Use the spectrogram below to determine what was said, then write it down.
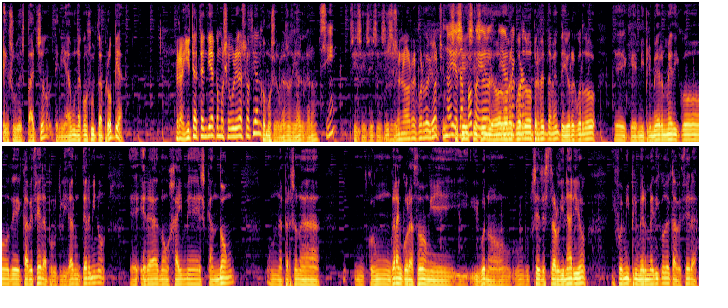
En su despacho tenía una consulta propia. ¿Pero allí te atendía como seguridad social? Como seguridad social, claro. ¿Sí? Sí, sí, sí, sí. sí, Pues sí. Eso no lo recuerdo yo, Chu. No, Sí, yo sí, tampoco. sí, sí, yo, yo, yo lo recuerdo perfectamente. Yo recuerdo eh, que mi primer médico de cabecera, por utilizar un término, eh, era don Jaime Escandón, una persona mm, con un gran corazón y, y- y, bueno, un ser extraordinario, y fue mi primer médico de cabecera.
